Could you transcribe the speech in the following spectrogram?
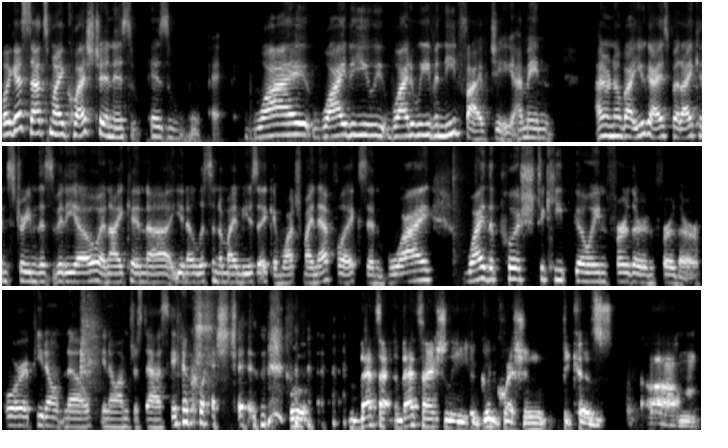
Well, I guess that's my question is is why why do you why do we even need 5G? I mean, I don't know about you guys, but I can stream this video and I can uh, you know listen to my music and watch my Netflix. And why why the push to keep going further and further? Or if you don't know, you know, I'm just asking a question. well, that's a, that's actually a good question because um,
